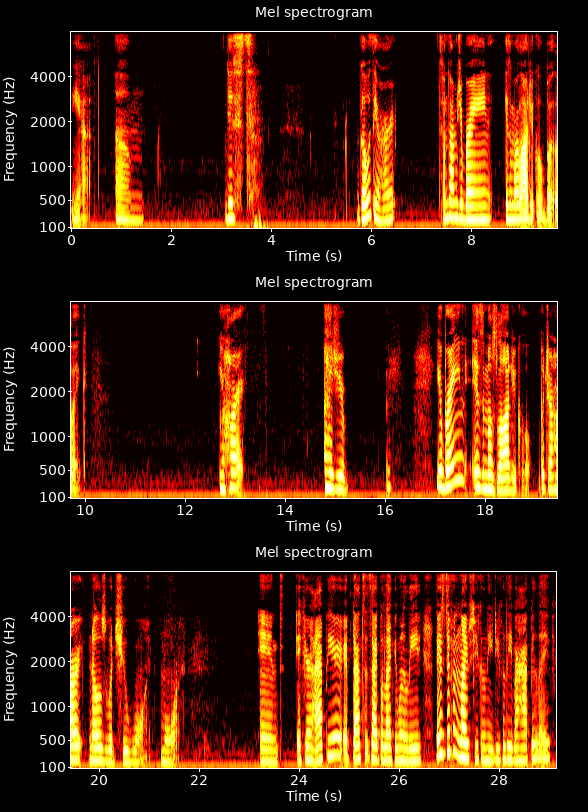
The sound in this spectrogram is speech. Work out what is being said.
yeah. Um just go with your heart. Sometimes your brain is more logical, but like your heart has your your brain is the most logical, but your heart knows what you want more. And if you're happier, if that's the type of life you want to lead, there's different lives you can lead. You can live a happy life,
